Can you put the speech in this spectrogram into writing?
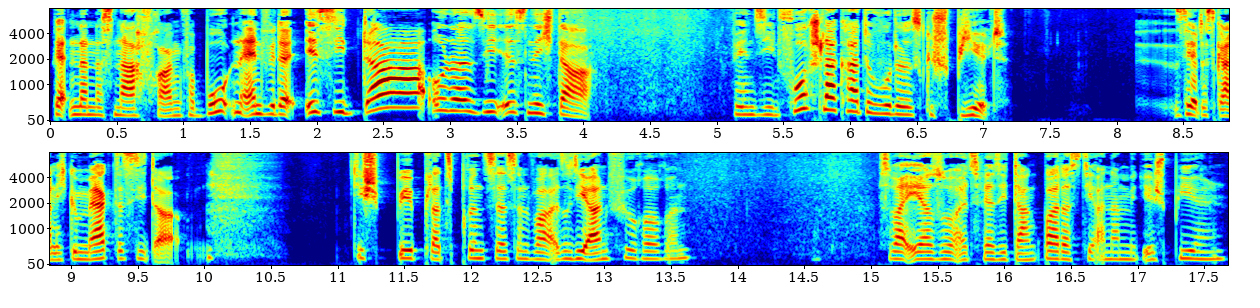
Wir hatten dann das Nachfragen verboten. Entweder ist sie da oder sie ist nicht da. Wenn sie einen Vorschlag hatte, wurde das gespielt. Sie hat es gar nicht gemerkt, dass sie da die Spielplatzprinzessin war, also die Anführerin. Es war eher so, als wäre sie dankbar, dass die anderen mit ihr spielen.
